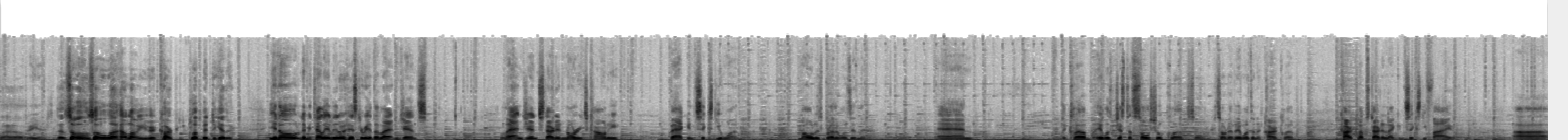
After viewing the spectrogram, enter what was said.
Wow. three years. So, so uh, how long have your car club been together? You know, let me tell you a little history of the Latin Gents. Latin Gents started in Orange County back in '61. My oldest brother was in there, and the club it was just a social club, so sort of it wasn't a car club. Car club started like in '65. Uh,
